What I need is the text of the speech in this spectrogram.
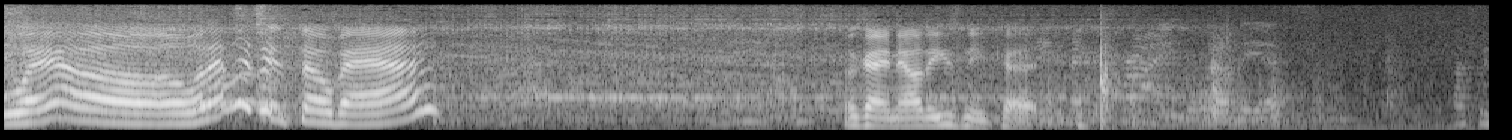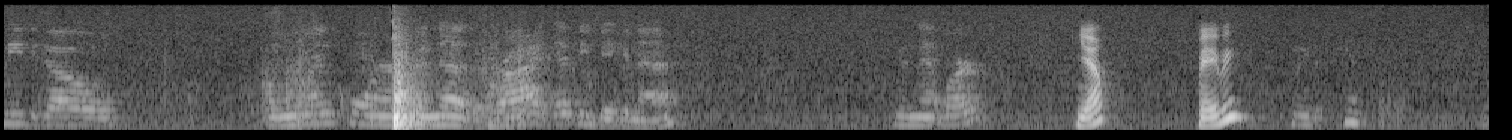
Well, ah. well, that wasn't so bad. Okay, now these need cut. We need to make a triangle out of this. First we need to go from one corner to another, right? That'd be big enough. Wouldn't that work? Yeah, maybe. We need a pencil. So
